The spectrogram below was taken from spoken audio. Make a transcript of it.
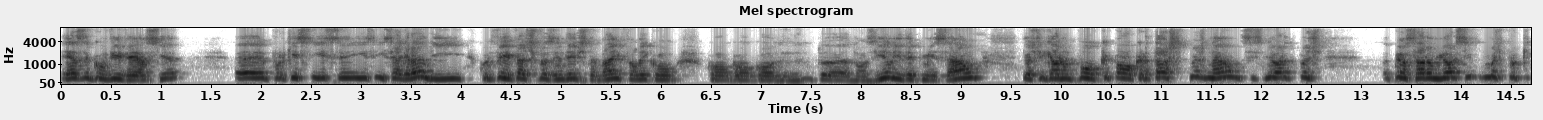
essa convivência, eh, porque isso, isso, isso, isso, é grande. E quando fui a Festas Fazendeiros também, falei com, com, com, com o Donzil e da Comissão, eles ficaram um pouco para o cartaz, mas não, sim senhor, depois pensaram melhor, sim, mas porquê,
